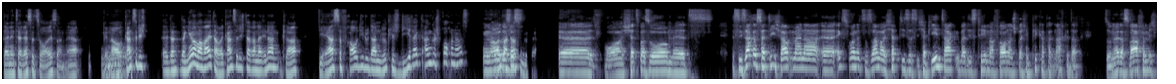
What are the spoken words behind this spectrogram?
dein Interesse zu äußern. Ja, genau. genau. Kannst du dich, äh, dann, dann gehen wir mal weiter, weil kannst du dich daran erinnern, klar, die erste Frau, die du dann wirklich direkt angesprochen hast? Genau, das, das ist, äh, boah, ich schätze mal so mit die Sache ist halt die, ich war mit meiner äh, Ex-Freundin zusammen, aber ich habe dieses, ich habe jeden Tag über dieses Thema Frauen ansprechen, Pickup halt nachgedacht. So, ne, das war für mich,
